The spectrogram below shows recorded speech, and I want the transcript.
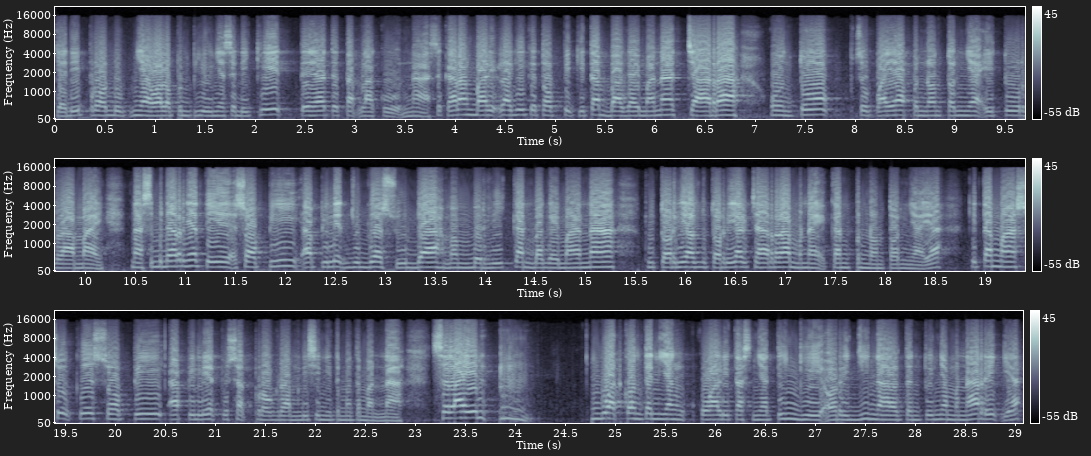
Jadi produknya walaupun view-nya sedikit ya tetap laku. Nah sekarang balik lagi ke topik kita bagaimana cara untuk supaya penontonnya itu ramai. Nah, sebenarnya Shopee affiliate juga sudah memberikan bagaimana tutorial-tutorial cara menaikkan penontonnya ya. Kita masuk ke Shopee affiliate pusat program di sini teman-teman. Nah, selain buat konten yang kualitasnya tinggi, original, tentunya menarik ya.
